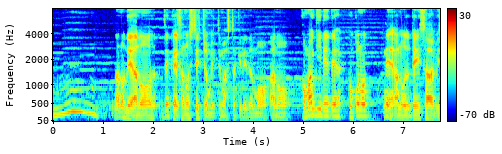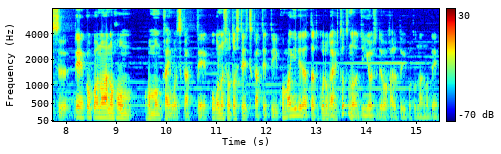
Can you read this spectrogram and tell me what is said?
うーん。なので、あの、前回佐野施設長も言ってましたけれども、あの、細切れで、ここのね、あの、デイサービスで、ここのあの、訪訪問介護を使って、ここの書として使ってっていう細切れだったところが一つの事業所でわかるということなので、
